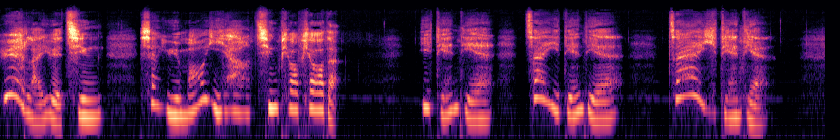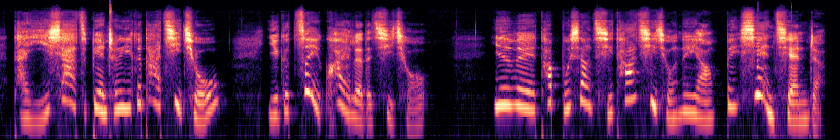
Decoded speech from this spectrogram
越来越轻，像羽毛一样轻飘飘的。一点点，再一点点，再一点点，他一下子变成一个大气球，一个最快乐的气球。因为它不像其他气球那样被线牵着，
